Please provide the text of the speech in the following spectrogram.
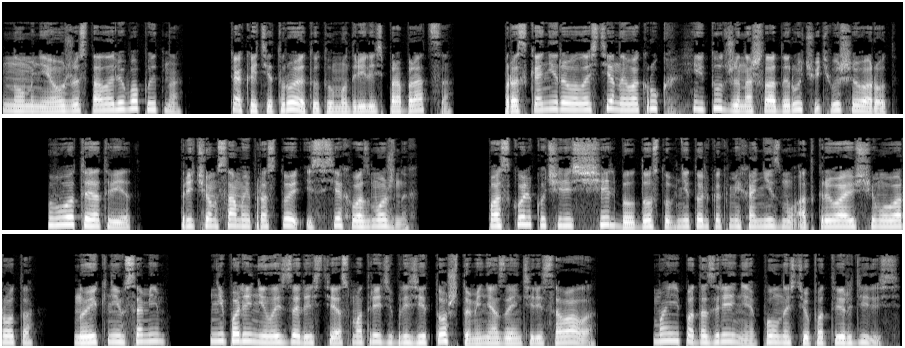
Но мне уже стало любопытно, как эти трое тут умудрились пробраться. Просканировала стены вокруг и тут же нашла дыру чуть выше ворот. Вот и ответ. Причем самый простой из всех возможных. Поскольку через щель был доступ не только к механизму, открывающему ворота, но и к ним самим, не поленилась залезть и осмотреть вблизи то, что меня заинтересовало. Мои подозрения полностью подтвердились.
